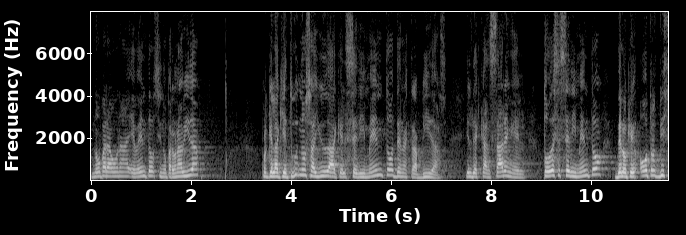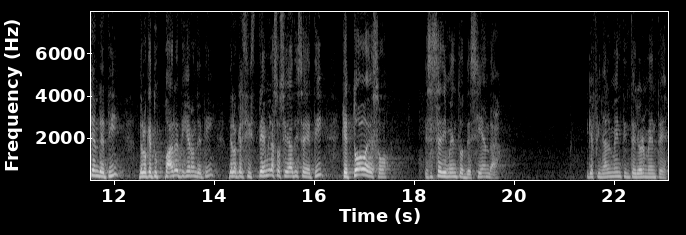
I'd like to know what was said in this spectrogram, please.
no para un evento, sino para una vida? Porque la quietud nos ayuda a que el sedimento de nuestras vidas y el descansar en él, todo ese sedimento de lo que otros dicen de ti, de lo que tus padres dijeron de ti, de lo que el sistema y la sociedad dice de ti, que todo eso ese sedimento descienda y que finalmente interiormente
